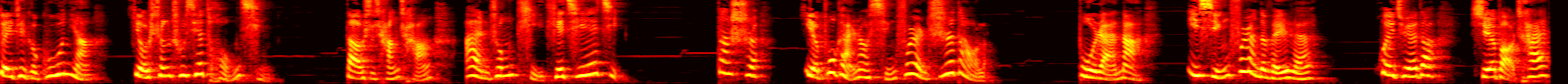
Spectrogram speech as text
对这个姑娘又生出些同情，倒是常常暗中体贴接济，但是也不敢让邢夫人知道了，不然呐。以邢夫人的为人，会觉得薛宝钗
